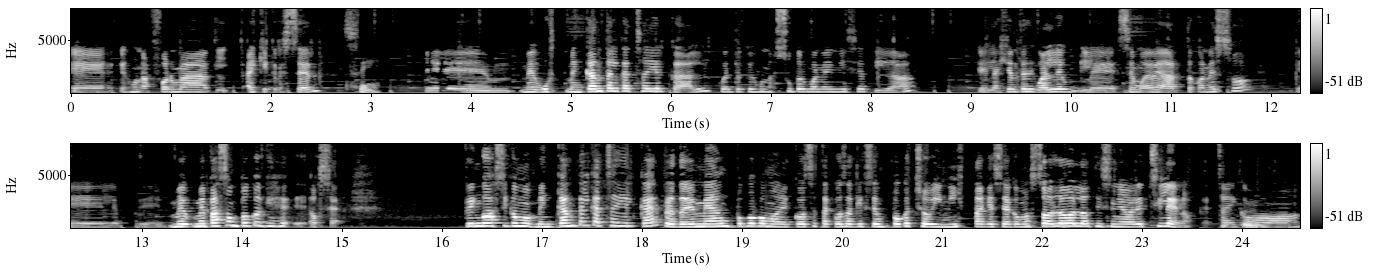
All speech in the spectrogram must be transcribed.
eh, es una forma, hay que crecer. Sí. Eh, me, gusta, me encanta el Cacha y el Cal, cuento que es una súper buena iniciativa. la gente igual le, se mueve harto con eso. me, me, pasa un poco que, o sea, tengo así como, me encanta el cachai y el cal, pero también me da un poco como de cosa, esta cosa que sea un poco chauvinista, que sea como solo los diseñadores chilenos, ¿cachai? Como...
